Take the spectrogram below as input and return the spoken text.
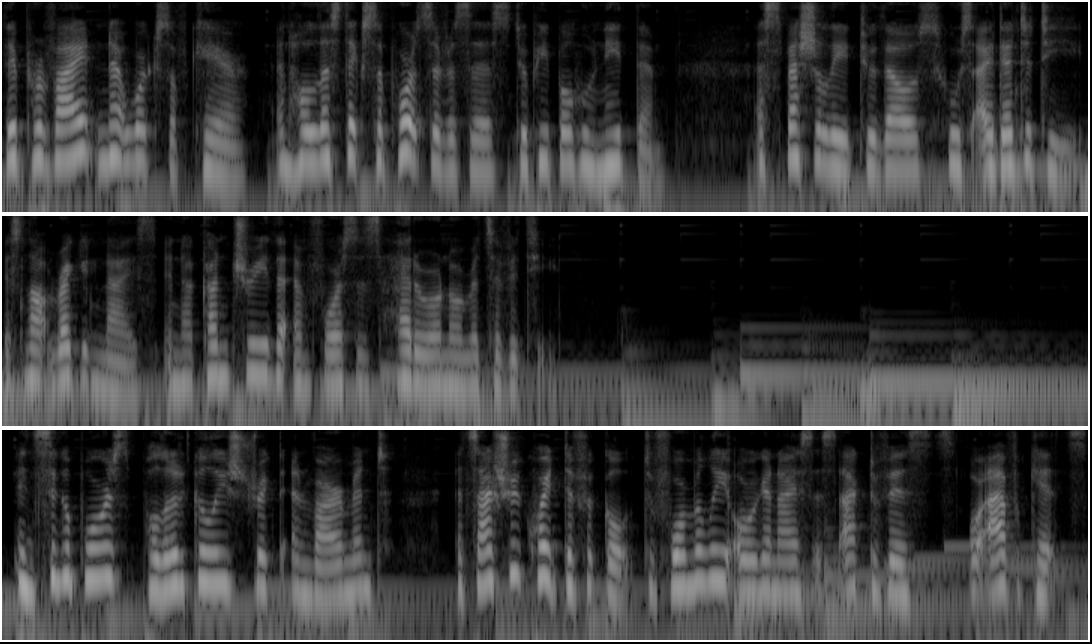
They provide networks of care and holistic support services to people who need them, especially to those whose identity is not recognized in a country that enforces heteronormativity. In Singapore's politically strict environment, it's actually quite difficult to formally organize as activists or advocates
